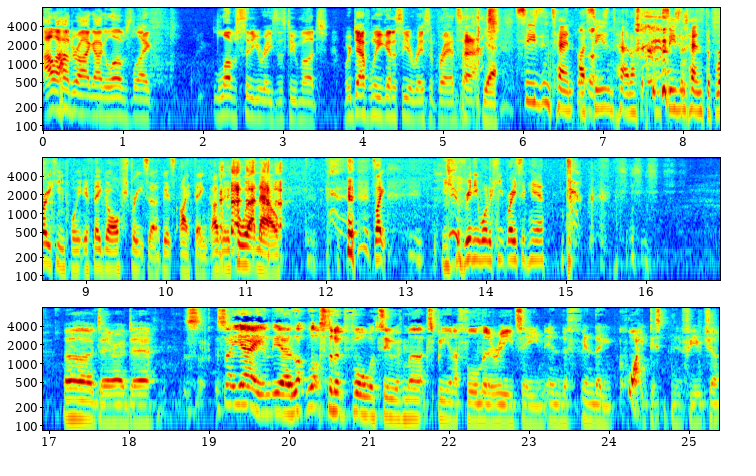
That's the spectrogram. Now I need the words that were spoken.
Alejandro Agaga loves like loves city races too much. We're definitely gonna see a race at Brands Hatch. Yeah, season ten. Uh, season ten. I season ten's the breaking point if they go off street circuits. I think I'm going to call that now. it's like, do you really want to keep racing here? Oh dear, oh dear. So, so yeah, yeah, lots to look forward to with Mercs being a Formula E team in the in the quite distant future.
